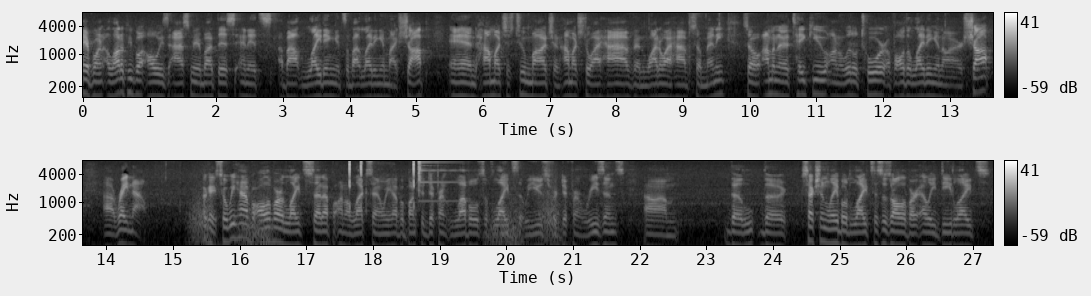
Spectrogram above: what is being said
Hey everyone, a lot of people always ask me about this and it's about lighting. It's about lighting in my shop and how much is too much and how much do I have and why do I have so many. So I'm gonna take you on a little tour of all the lighting in our shop uh, right now. Okay, so we have all of our lights set up on Alexa and we have a bunch of different levels of lights that we use for different reasons. Um, the, the section labeled lights, this is all of our LED lights.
